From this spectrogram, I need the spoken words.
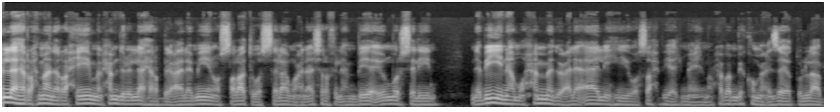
الله الرحمن الرحيم. الحمد لله رب العالمين والصلاة والسلام على أشرف الأنبياء والمرسلين نبينا محمد وعلى آله وصحبه أجمعين. مرحبا بكم أعزائي الطلاب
